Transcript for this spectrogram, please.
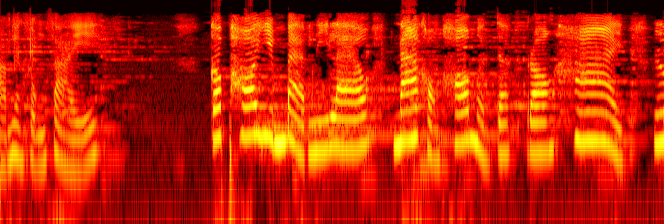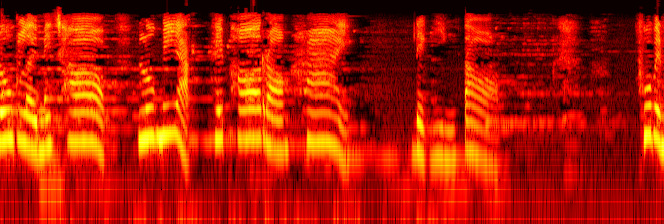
ามอย่างสงสัย ก็พ่อยิ้มแบบนี้แล้ว หน้าของพ่อเหมือนจะร้องไห้ ลูกเลยไม่ชอบ ลูกไม่อยากให้พ่อร้องไห้ เด็กหญิงตอบผู้เป็น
